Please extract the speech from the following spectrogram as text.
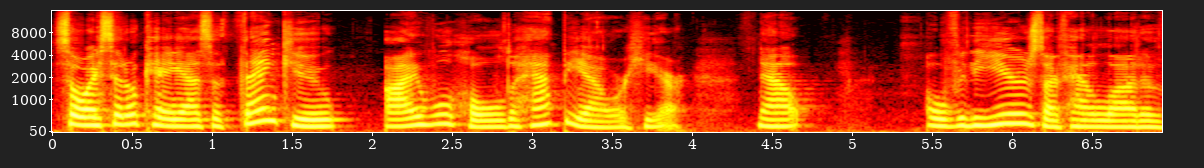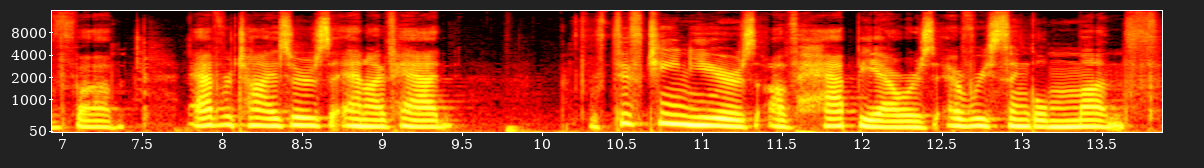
So I said, okay, as a thank you, I will hold a happy hour here. Now, over the years, I've had a lot of uh, advertisers and I've had for 15 years of happy hours every single month.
